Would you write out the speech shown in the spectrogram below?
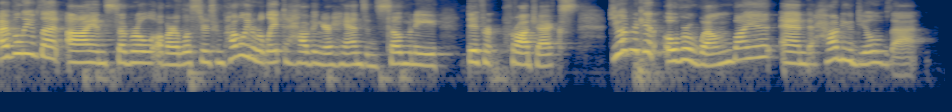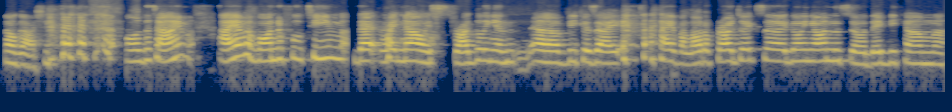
I believe that I and several of our listeners can probably relate to having your hands in so many different projects. Do you ever get overwhelmed by it and how do you deal with that? Oh gosh, all the time. I have a wonderful team that right now is struggling, and uh, because I I have a lot of projects uh, going on, so they become uh,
